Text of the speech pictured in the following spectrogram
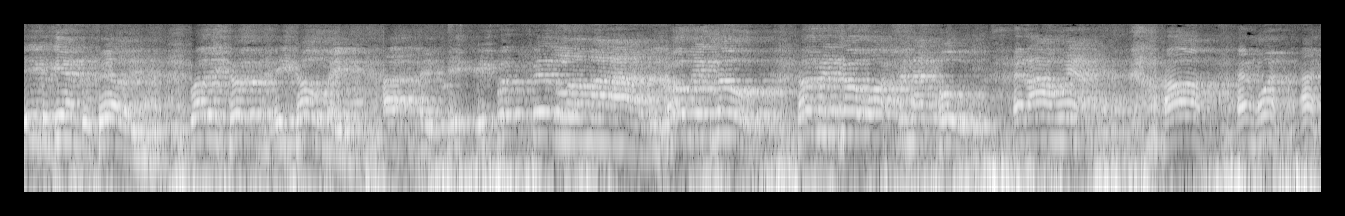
he began to tell him. Well, he took, he told me, he, he put spittle on my eyes and told me to go, told me to go wash in that pool. And I went. Uh, and when uh,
